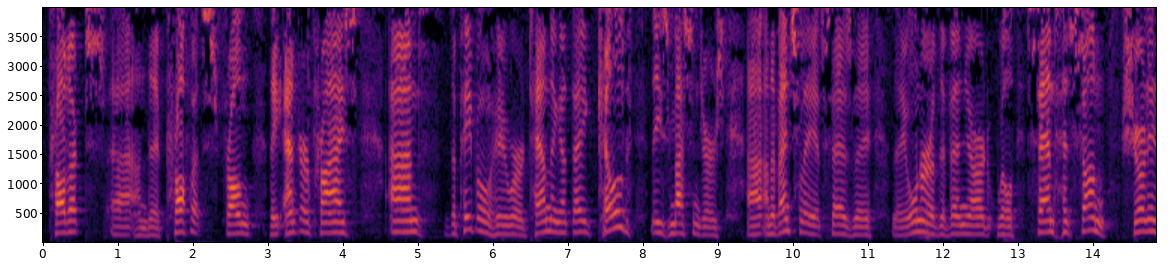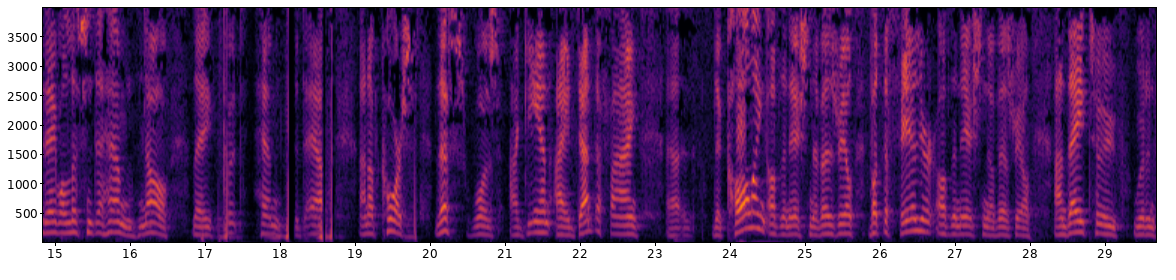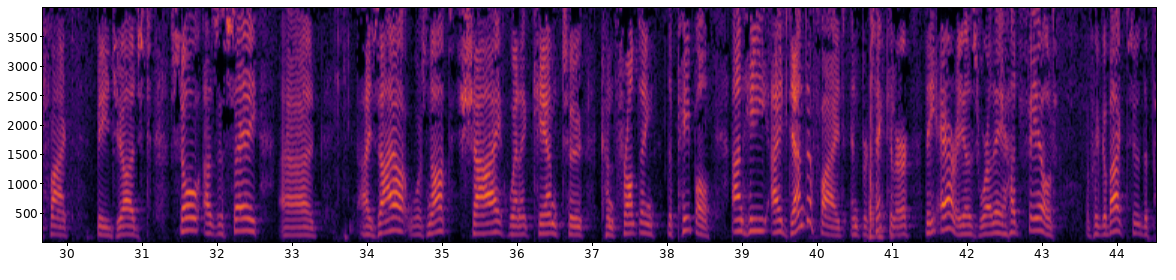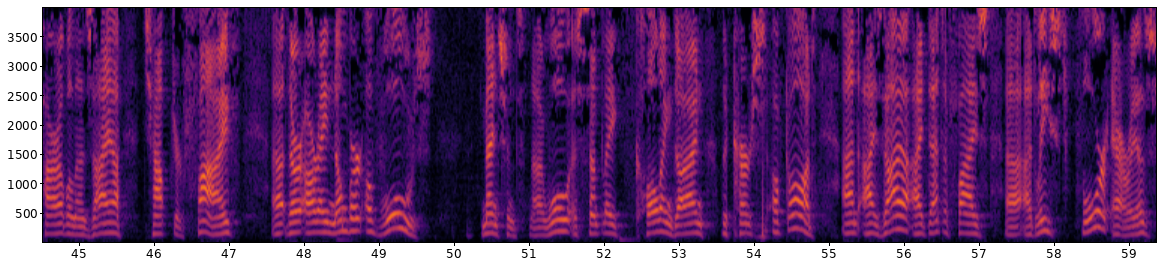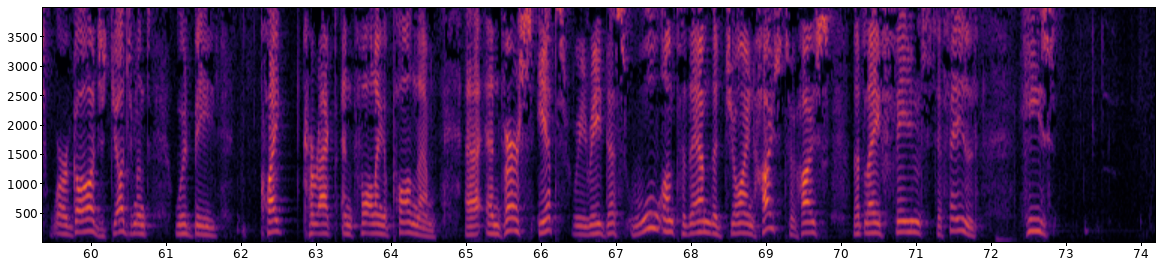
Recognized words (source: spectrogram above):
products uh, and the profits from the enterprise. And the people who were tending it, they killed these messengers. Uh, and eventually it says the, the owner of the vineyard will send his son. Surely they will listen to him. No, they put him to death. And of course, this was again identifying uh, the calling of the nation of Israel, but the failure of the nation of Israel. And they too would in fact be judged. So, as I say, uh, Isaiah was not shy when it came to confronting the people, and he identified in particular the areas where they had failed. If we go back to the parable in Isaiah chapter 5, uh, there are a number of woes mentioned. Now, woe is simply calling down the curse of God. And Isaiah identifies uh, at least four areas where God's judgment would be quite correct in falling upon them. Uh, in verse 8, we read this, Woe unto them that join house to house, that lay field to field. He's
